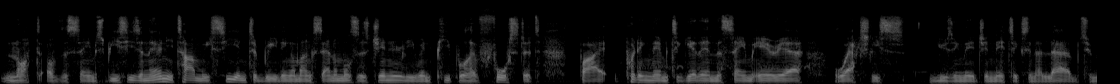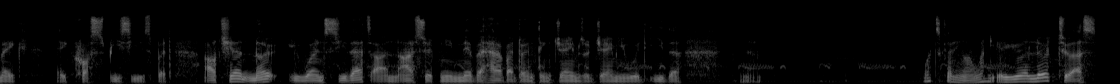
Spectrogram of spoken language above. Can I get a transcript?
not of the same species. And the only time we see interbreeding amongst animals is generally when people have forced it by putting them together in the same area or actually using their genetics in a lab to make a cross species. But out here, no, you won't see that, and I certainly never have. I don't think James or Jamie would either. What's going on? What, are you alert to us?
